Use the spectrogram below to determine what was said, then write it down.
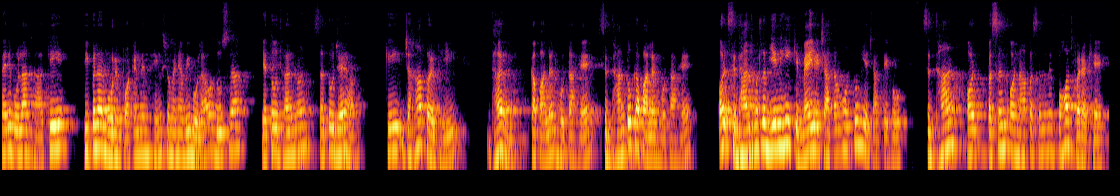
पहले बोला था कि people are more important than things जो मैंने अभी बोला, और दूसरा, यतो धर्म सतो जया। कि जहाँ पर भी धर्म का पालन होता है, सिद्धांतों का पालन होता है, और सिद्धांत मतलब ये नहीं कि मैं ये चाहता हूँ और तुम ये चाहते हो, सिद्धांत और पसंद और नापसंद में बहुत फ़र्क है।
